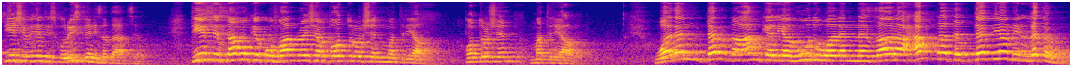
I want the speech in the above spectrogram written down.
тие ќе бидат искористени за таа цел. Тие се само ке коварнојша потрошен материјал. Потрошен материјал. ولن ترضى عنك اليهود ولا النصارى حتى تتبع ملتهم.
